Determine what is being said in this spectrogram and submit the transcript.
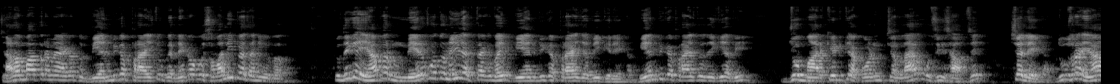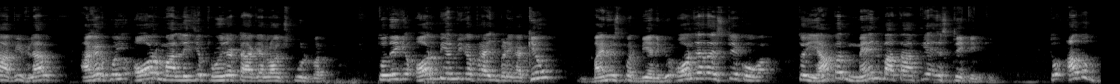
ज़्यादा मात्रा में आएगा तो बीएनबी का प्राइस तो गिरने का कोई सवाल ही पैदा नहीं होता था। तो देखिए, यहाँ पर मेरे को तो नहीं लगता कि भाई बीएनबी का प्राइस अभी गिरेगा। बीएनबी का प्राइस तो देखिए, अभी जो मार्केट के अकॉर्डिंग चल रहा है, उस हिसाब से चलेगा। दूसरा, यहाँ अभी फ़िलहाल अगर कोई और मान लीजिए प्रोजेक्ट आ गया लॉन्च पूल पर तो देखिए और बीएनबी का प्राइस बढ़ेगा। क्यों? बाइनेंस पर बीएनबी और ज़्यादा स्टेक होगा। तो यहाँ पर मेन बात आती है स्टेकिंग की। तो अब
